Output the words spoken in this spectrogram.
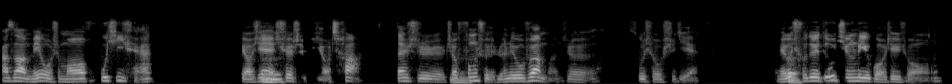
阿森纳没有什么呼吸权，表现也确实比较差。但是这风水轮流转嘛，这足球世界，每个球队都经历过这种。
